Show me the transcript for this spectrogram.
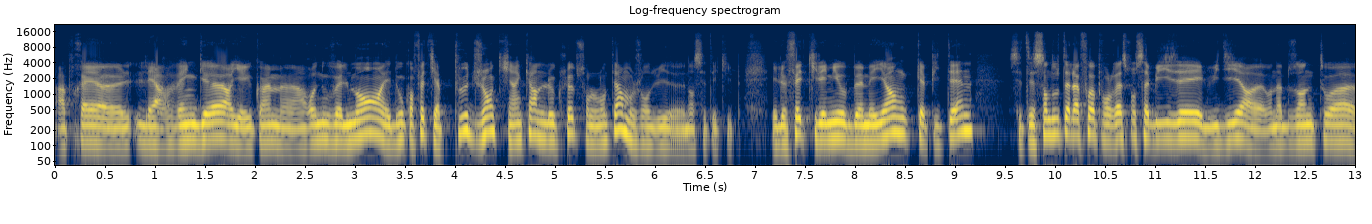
Après l'ère Wenger, il y a eu quand même un renouvellement. Et donc, en fait, il y a peu de gens qui incarnent le club sur le long terme aujourd'hui dans cette équipe. Et le fait qu'il ait mis Aubameyang capitaine, c'était sans doute à la fois pour le responsabiliser et lui dire on a besoin de toi,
